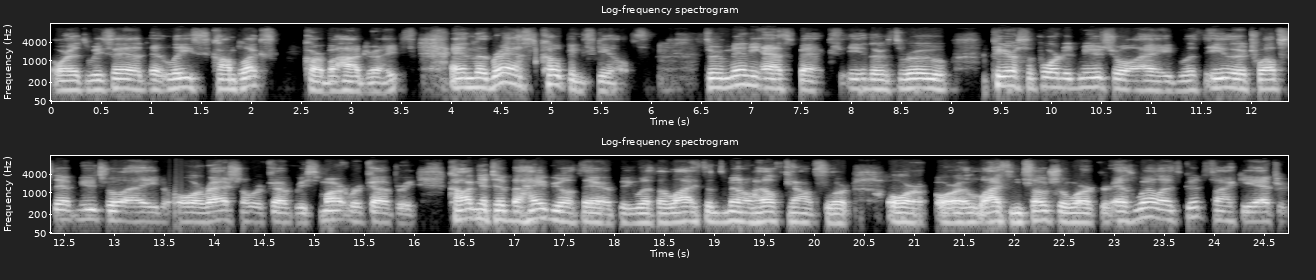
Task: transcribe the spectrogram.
or as we said, at least complex carbohydrates, and the rest coping skills through many aspects, either through peer supported mutual aid with either 12 step mutual aid or rational recovery, smart recovery, cognitive behavioral therapy with a licensed mental health counselor or, or a licensed social worker, as well as good psychiatric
